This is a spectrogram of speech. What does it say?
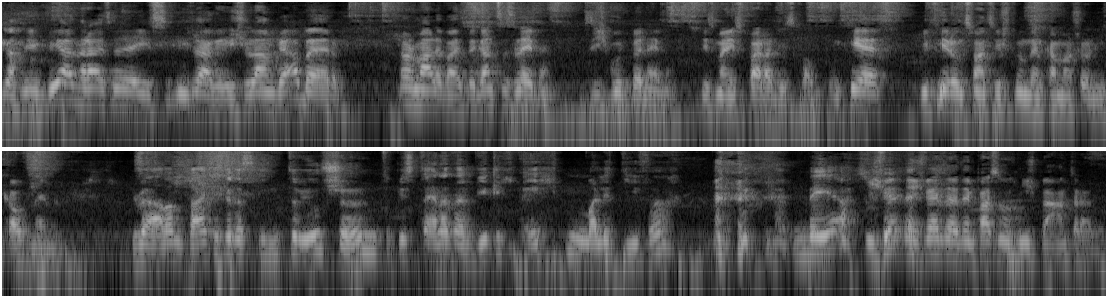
Ja. Die, die Anreise ist, wie sage ich, lange, aber normalerweise ganzes Leben sich gut benehmen, bis man ins Paradies kommt. Und hier die 24 Stunden kann man schon in Kauf nehmen. Lieber Adam, danke für das Interview. Schön. Du bist einer der wirklich echten Malediver. Mehr. Ich werde, ich werde den Pass noch nicht beantragen.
